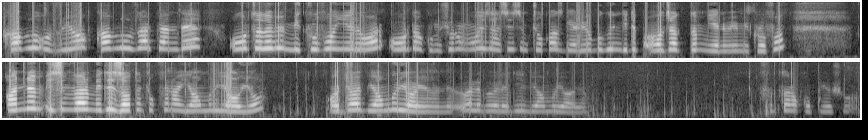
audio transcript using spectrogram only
Kablo uzuyor. Kablo uzarken de ortada bir mikrofon yeri var. Oradan konuşuyorum. O yüzden sesim çok az geliyor. Bugün gidip alacaktım yeni bir mikrofon. Annem izin vermedi. Zaten çok fena yağmur yağıyor. Acayip yağmur yağıyor yani. Öyle böyle değil yağmur yağıyor. Fırtına kopuyor şu an.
